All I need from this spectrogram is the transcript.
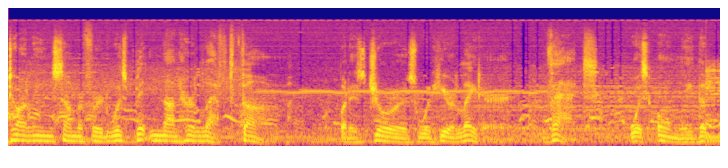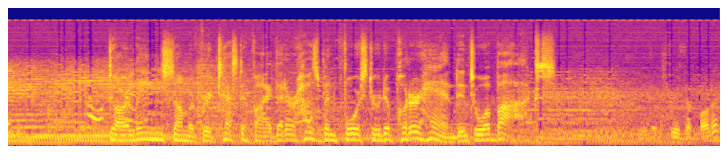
Darlene Summerford was bitten on her left thumb. But as jurors would hear later, that was only the... Darlene Summerford testified that her husband forced her to put her hand into a box choose a bullet,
